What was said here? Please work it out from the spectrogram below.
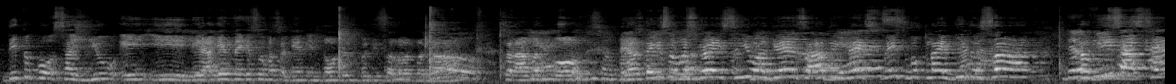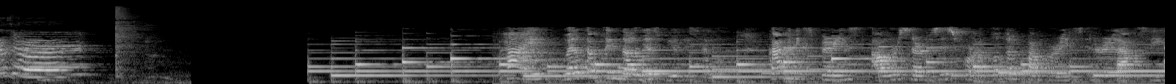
dito po sa UAE. Kaya again, thank you so much again, Indulgence Beauty Salon, Madam. Salamat Yes, po. thank you so much. Ayan, thank you so much guys. See you again sa ating Yes. next Facebook Live dito sa The Visa Center! Hi, welcome to Indulgence Beauty Salon. Come and experience our services for a total pamperings and relaxing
